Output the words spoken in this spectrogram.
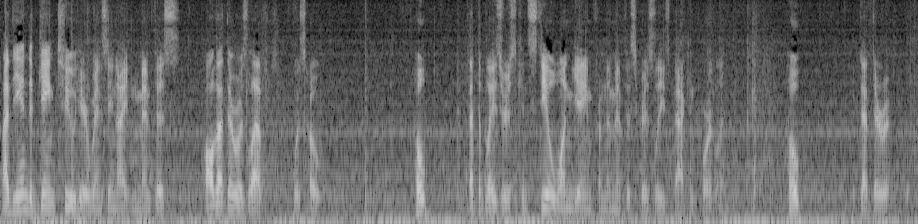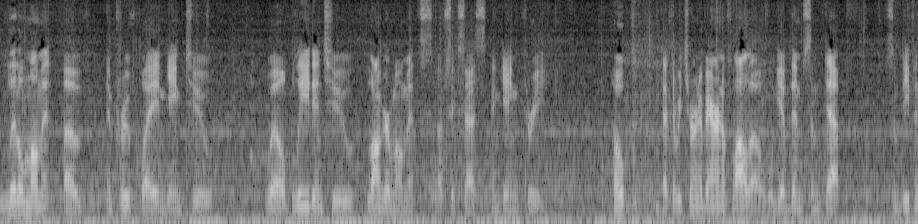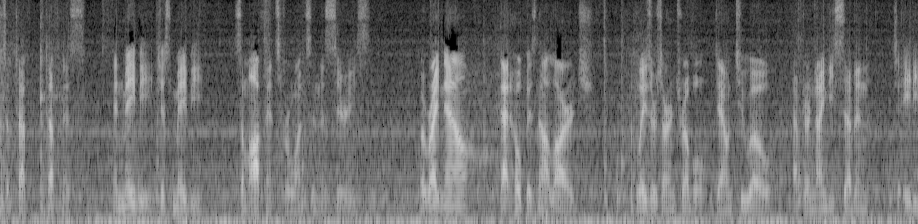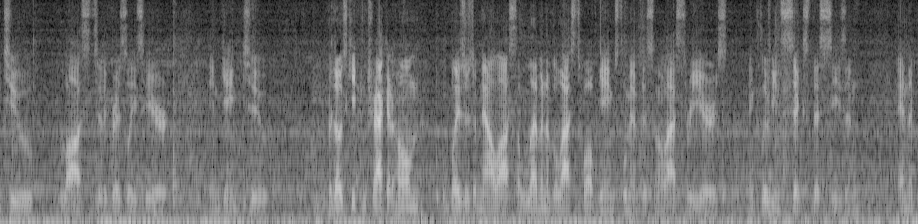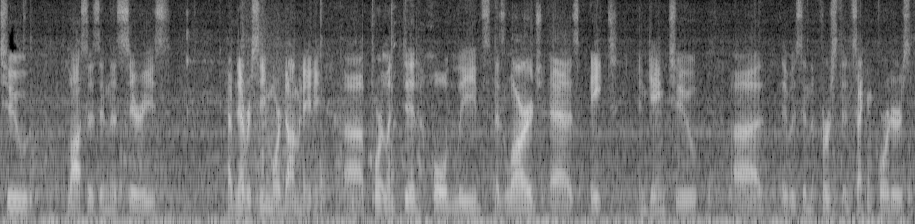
By the end of game two here Wednesday night in Memphis, all that there was left was hope. Hope that the Blazers can steal one game from the Memphis Grizzlies back in Portland. Hope that their little moment of improved play in game two will bleed into longer moments of success in game three. Hope that the return of Arron Afflalo will give them some depth, some defensive tough, toughness, and maybe, just maybe, some offense for once in this series. But right now, that hope is not large. The Blazers are in trouble, down 2-0 after a 97 to 82 loss to the Grizzlies here in game 2. For those keeping track at home, the Blazers have now lost 11 of the last 12 games to Memphis in the last 3 years, including 6 this season. And the two losses in this series have never seemed more dominating. Uh, Portland did hold leads as large as eight in game two. Uh, it was in the first and second quarters,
